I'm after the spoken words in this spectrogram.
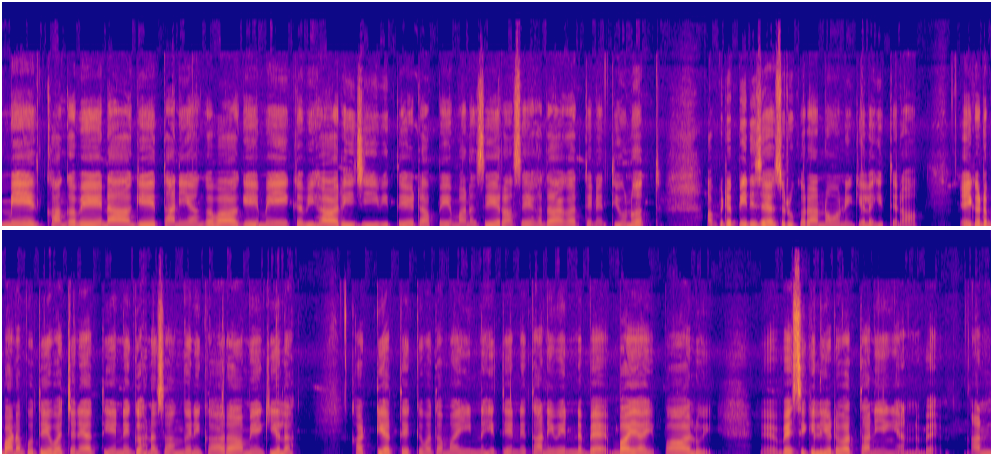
මේ කඟ වේනාගේ තනියඟ වාගේ මේක විහාරී ජීවිතයට අපේ මනසේ රසය හදාගත්තේ නැති වුණොත් අපිට පිරිස ඇසුරු කරන්න ඕනි කියලා හිතෙනවා. ඒකට බණ පොතේ වචනයක් තියෙන්නේ ඝන සංගනිකාරාමය කියලා. කට්ටියත් එක්කම තමයි ඉන්න හිතෙන්නේ. තනි වෙන්න බෑ. බයයි, පාළුයි. වැසිකිළියටවත් තනියෙන් යන්න බෑ. අන්න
